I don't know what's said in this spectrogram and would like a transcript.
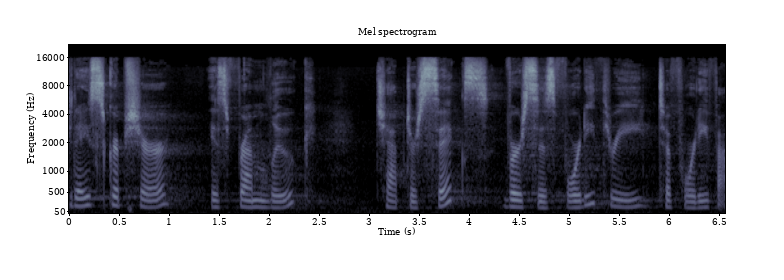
Today's scripture is from Luke chapter 6, verses 43 to 45.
